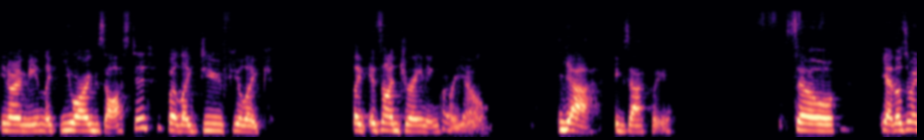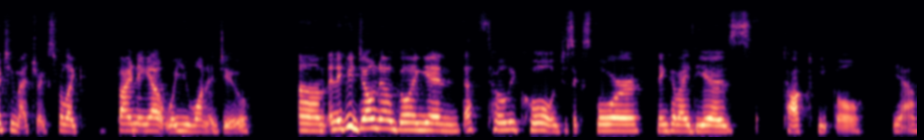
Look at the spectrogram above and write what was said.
You know what i mean? Like you are exhausted but like do you feel like like it's not draining for you? Yeah exactly. So yeah those are my two metrics for like finding out what you want to do. Um, and if you don't know going in that's totally cool. Just explore think of ideas talk to people. Yeah.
